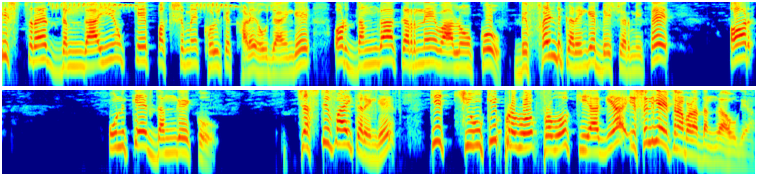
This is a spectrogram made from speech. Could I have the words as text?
इस तरह दंगाइयों के पक्ष में खुल के खड़े हो जाएँगे और दंगा करने वालों को डिफेंड करेंगे बेशर्मी से और उनके दंगे को जस्टिफाई करेंगे कि चूँकि प्रवोक प्रवोक किया गया, इसलिए इतना बड़ा दंगा हो गया।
